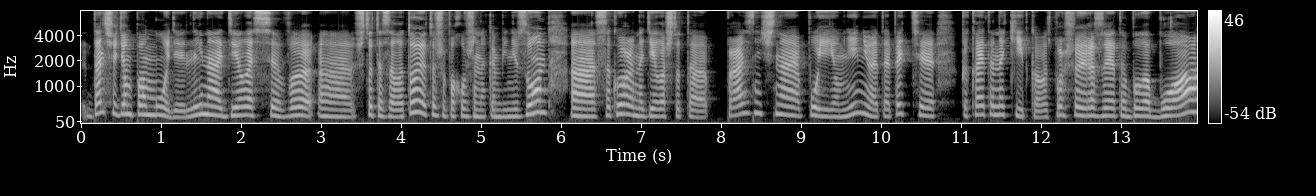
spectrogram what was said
Дальше идем по моде. Лина оделась в э, что-то золотое, тоже похоже на комбинезон. Э, Сакура надела что-то праздничная, по ее мнению, это опять э, какая-то накидка. Вот в прошлый раз это было буа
